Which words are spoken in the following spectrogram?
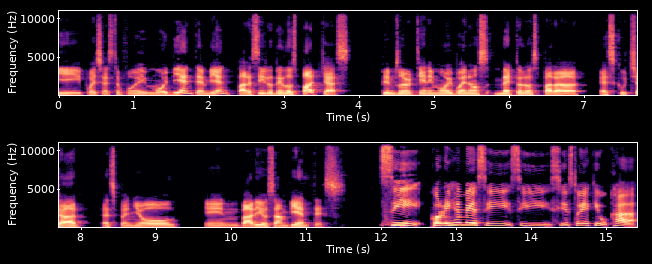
y pues esto fue muy bien también, parecido de los podcasts. Pimsleur tiene muy buenos métodos para escuchar español en varios ambientes. Sí, corrígeme si, si, si estoy equivocada.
